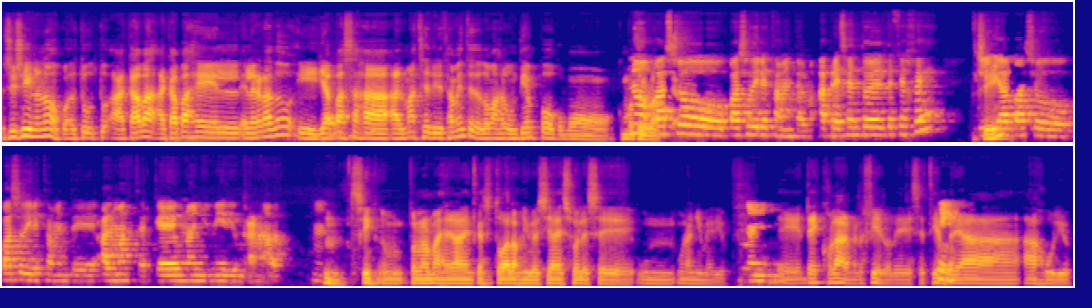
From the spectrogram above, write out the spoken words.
Sí, sí, no, no. Tú, acabas, acabas el, grado y ya pasas al máster directamente, te tomas algún tiempo como... como no, paso, paso directamente al... Presento el TFG y ya paso, paso directamente al máster, que es un año y medio en Granada. Mm. Mm, sí, por norma general en casi todas las universidades suele ser un, año y medio. Eh, de escolar, me refiero, de septiembre a, julio.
